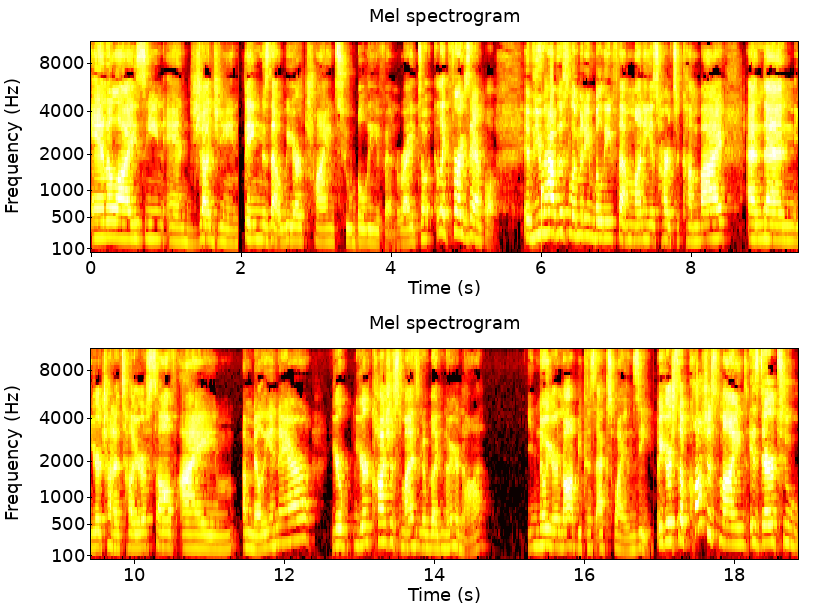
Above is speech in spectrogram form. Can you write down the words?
analyzing and judging things that we are trying to believe in, right? So, like, for example, if you have this limiting belief that money is hard to come by and then you're trying to tell yourself, I'm a millionaire, your, your conscious mind is gonna be like, no, you're not no you're not because x y and z. But your subconscious mind is there to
